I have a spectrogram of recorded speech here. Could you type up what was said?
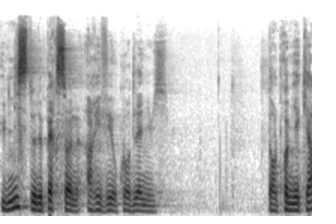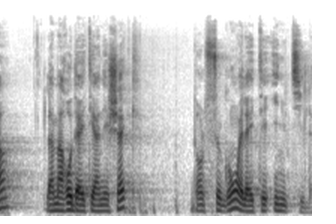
une liste de personnes arrivées au cours de la nuit. Dans le premier cas, la maraude a été un échec, dans le second, elle a été inutile.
